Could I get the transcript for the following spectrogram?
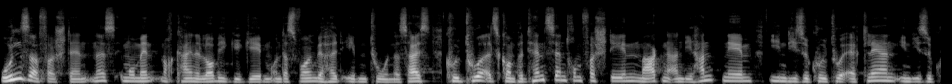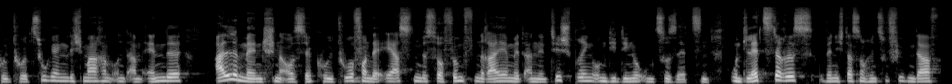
unser Verständnis im Moment noch keine Lobby gegeben und das wollen wir halt eben tun. Das heißt, Kultur als Kompetenzzentrum verstehen, Marken an die Hand nehmen, ihnen diese Kultur erklären, ihnen diese Kultur zugänglich machen und am Ende alle Menschen aus der Kultur von der ersten bis zur fünften Reihe mit an den Tisch bringen, um die Dinge umzusetzen. Und letzteres, wenn ich das noch hinzufügen darf,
